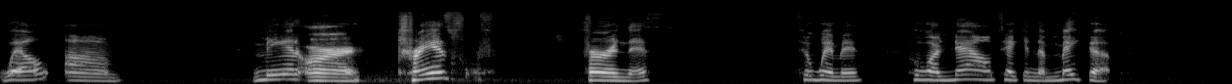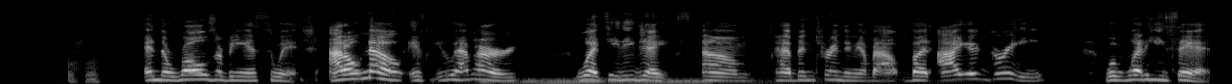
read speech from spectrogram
Well, um, men are transferring this to women who are now taking the makeup Mhm. And the roles are being switched. I don't know if you have heard what TD Jakes um have been trending about, but I agree with what he said.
